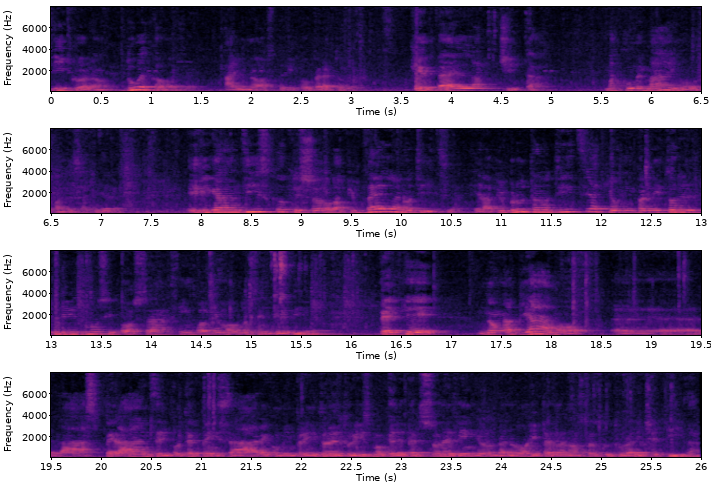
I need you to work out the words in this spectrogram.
dicono due cose ai nostri operatori. Che bella città, ma come mai non lo fate sapere? E vi garantisco che sono la più bella notizia e la più brutta notizia che un imprenditore del turismo si possa in qualche modo sentire dire. Perché non abbiamo eh, la speranza di poter pensare come imprenditori del turismo che le persone vengano da noi per la nostra struttura ricettiva.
